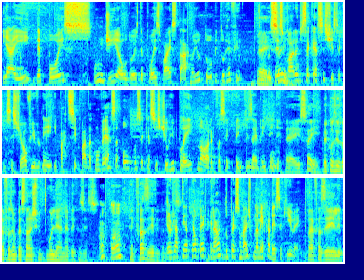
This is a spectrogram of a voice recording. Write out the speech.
e aí depois, um dia ou dois depois, vai estar no YouTube do Refil. É Você isso aí. escolhe onde você quer assistir. Você quer assistir ao vivo e, e participar da conversa, ou você quer assistir o replay na hora que você bem quiser e bem entender. É isso aí. Beconzitos vai fazer um personagem mulher, né, Beconzitos? Uh-uh. Tem que fazer, Beconzitos. Eu já tenho até o background do personagem na minha cabeça aqui, velho. Vai fazer ele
